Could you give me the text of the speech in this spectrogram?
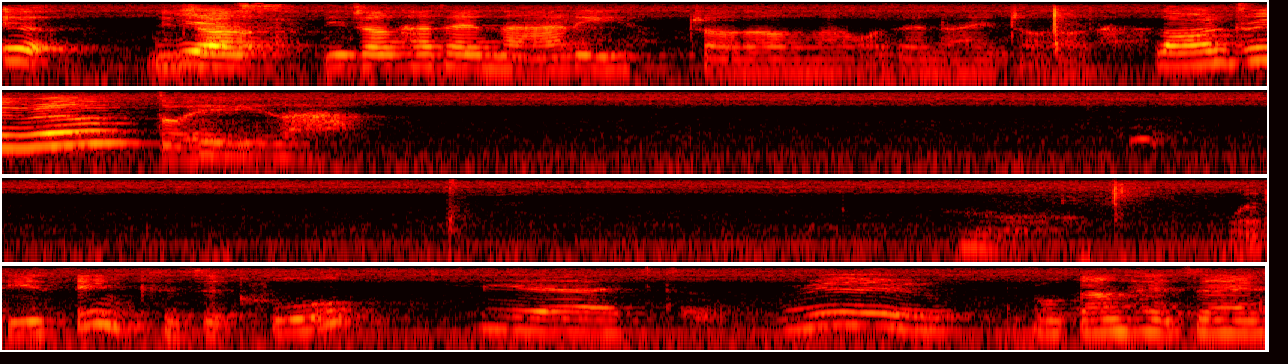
Uh, 你知道 yes. 你知道它在哪里找到了吗？我在哪里找到它？Laundry room? 对啦，What do you think? Is it cool? Yeah, it's a room. 我刚才在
